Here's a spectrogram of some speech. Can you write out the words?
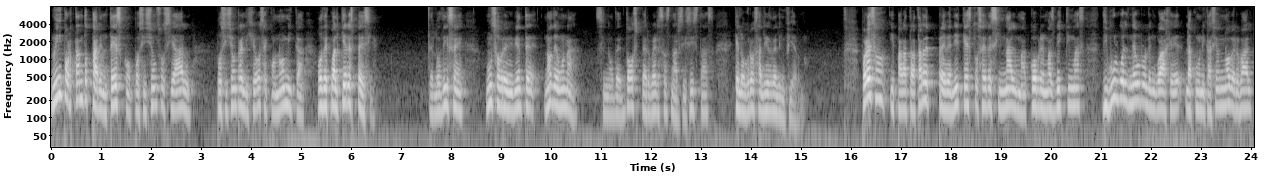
no importando parentesco, posición social, posición religiosa, económica o de cualquier especie. Te lo dice un sobreviviente no de una, sino de dos perversas narcisistas que logró salir del infierno. Por eso, y para tratar de prevenir que estos seres sin alma cobren más víctimas, divulgo el neurolenguaje, la comunicación no verbal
